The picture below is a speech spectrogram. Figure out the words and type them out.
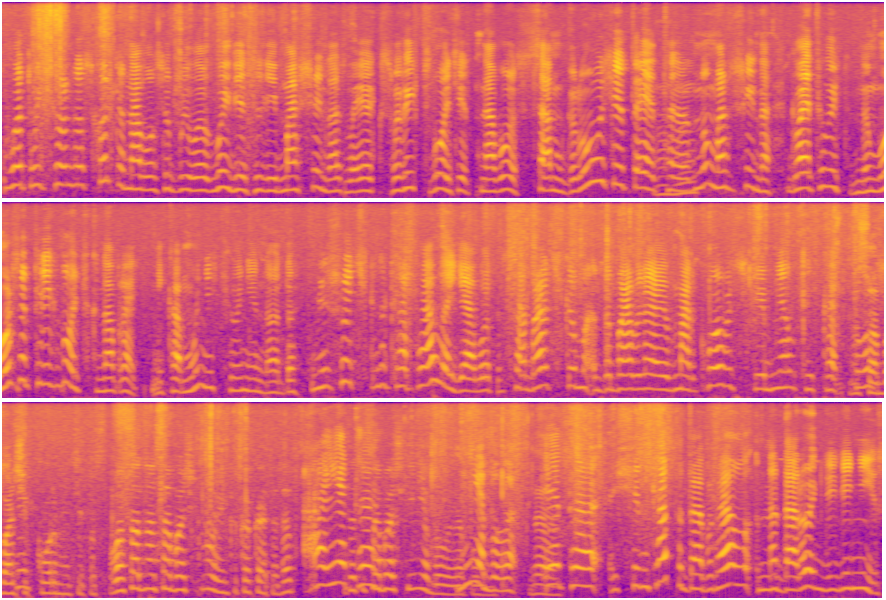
Вот ученые сколько навоза было, вывезли, машина экспресс возит навоз, сам грузит это, Мгм. ну машина. Говорит, вы, ну можно перегнозик набрать, никому ничего не надо. Мешочек накопала я, вот собачкам добавляю морковочки, мелкой картошки. Ну, собачек кормите. пос- У вас одна собачка новенькая какая-то, да? А это... собачки не было, я Не помню. было. Да. Это щенка подобрал на дороге Денис,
